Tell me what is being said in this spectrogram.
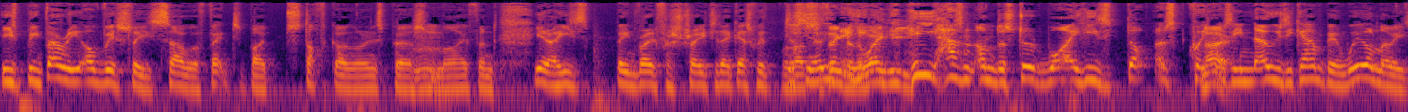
he's been very obviously so affected by stuff going on in his personal life, and you know he's been very frustrated. I guess with Mm. Well, just, that's you the know, thing, but the way he- hasn't understood why he's not as quick No. as he knows he can be, and we all know he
